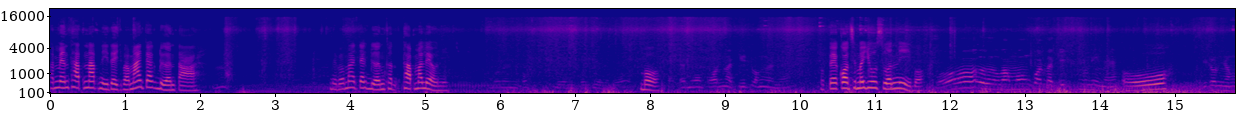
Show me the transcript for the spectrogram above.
คันแมนทับนับนี่ได้ประมาณจักเดือนตาได้ประมาณจักเดือนทับมาแล้วนี่บ่แต่มองก่อนมาคิดว่าเงินนะแต่ก่อนสิมาอยู่สวนนี่บ่โอ้เออวางมองก่อนมาคิดอยู่นี่นะโอ้ที่โดนยัง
